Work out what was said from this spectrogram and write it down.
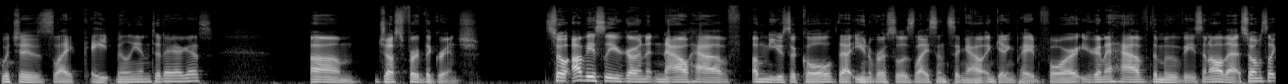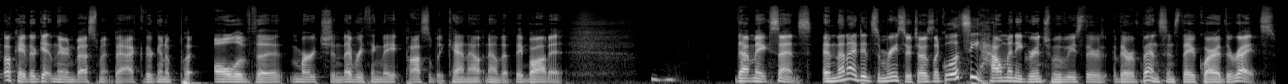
Which is like 8 million today, I guess. Um just for The Grinch. So obviously you're going to now have a musical that Universal is licensing out and getting paid for. You're going to have the movies and all that. So I was like, okay, they're getting their investment back. They're going to put all of the merch and everything they possibly can out now that they bought it. That makes sense. And then I did some research. I was like, well, let's see how many Grinch movies there there have been since they acquired the rights.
